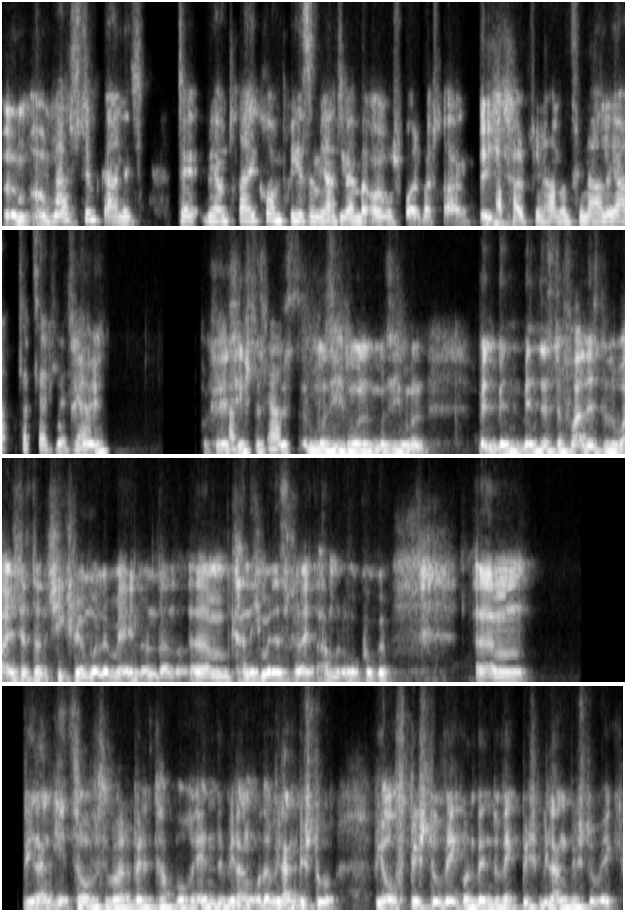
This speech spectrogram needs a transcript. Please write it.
Ähm, aber das ah, stimmt gar nicht. Der, wir haben drei Grand Prix im Jahr, die werden bei Eurosport übertragen. Echt? Ab Halbfinale und Finale, ja, tatsächlich. Okay, ja. okay siehst das, das muss ich mal, muss ich mal wenn, wenn, wenn das der Fall ist und du weißt das, dann schickst mir mal eine Mail und dann ähm, kann ich mir das vielleicht auch mal angucken. Ähm, wie lange geht so das Weltcup-Wochenende? Wie lange oder wie lange bist du, wie oft bist du weg? Und wenn du weg bist, wie lange bist du weg?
